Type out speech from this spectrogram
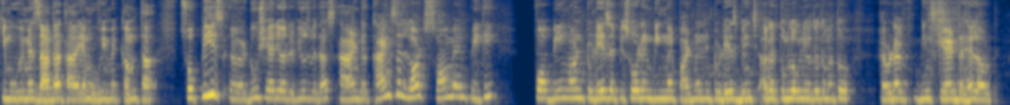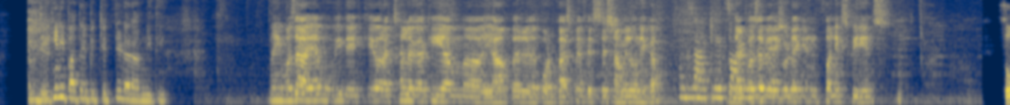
कि मूवी में ज़्यादा था या मूवी में कम था? So please do share your reviews with us and thanks a lot Som and Preeti for being on today's episode and being my partner in today's bench अगर तुम लोग नहीं होते तो मैं तो I would have been scared the hell out मैं देख ही नहीं पाता ये पिक्चर इतनी डरावनी थी। नहीं मज़ा आया मूवी देख के और अच्छा लगा कि हम यहाँ पर पॉडकास्ट में फिर से शामिल होने का। Exactly that was a very good and fun experience so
